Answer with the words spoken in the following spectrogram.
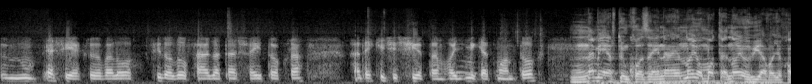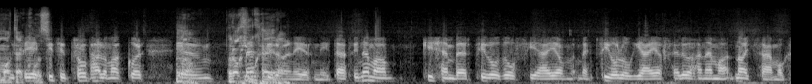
um, esélyekről való filozófálgatásaitokra. Hát egy kicsit sírtam, hogy miket mondtok. Nem értünk hozzá, én nagyon, mate, nagyon hülye vagyok a matekhoz. Egy picit próbálom akkor Na, érni. Tehát, hogy nem a kisember filozófiája, meg pszichológiája felől, hanem a nagy számok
